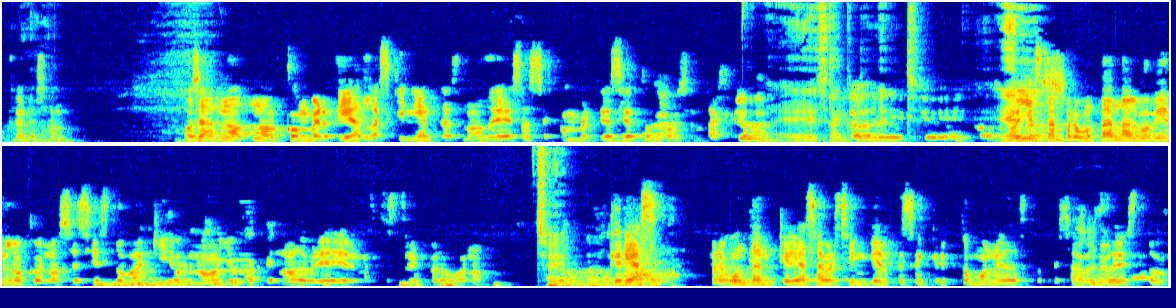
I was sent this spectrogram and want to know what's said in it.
Interesante. O sea, no, no convertías las 500, ¿no? De esas se convertía cierto porcentaje. Exactamente. Oye, están preguntando algo bien loco, no sé si esto va aquí o no, yo creo que no debería ir en este stream, pero bueno. Sí. Querías, Preguntan, quería saber si inviertes en criptomonedas, porque sabes de esto.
